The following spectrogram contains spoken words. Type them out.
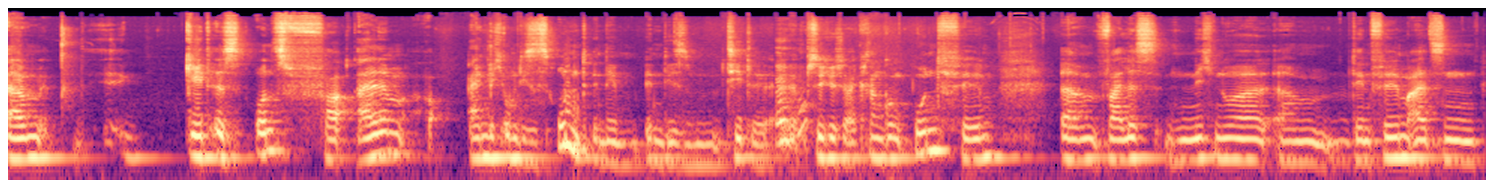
ähm, geht es uns vor allem eigentlich um dieses Und in, dem, in diesem Titel, äh, mhm. äh, psychische Erkrankung und Film, ähm, weil es nicht nur ähm, den Film als einen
